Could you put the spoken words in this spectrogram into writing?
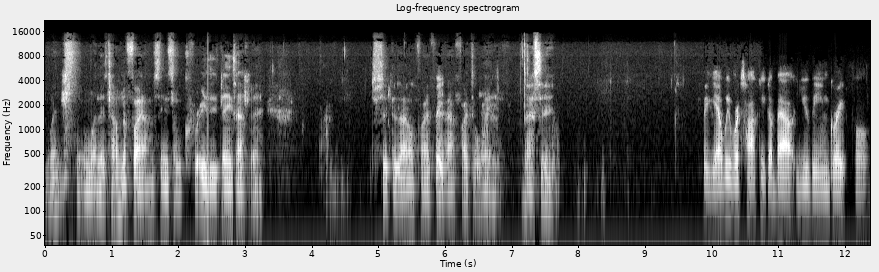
When when it's time to fight, I've seen some crazy things happen. Shit, because I don't fight fair, I fight to win. That's it. But yeah, we were talking about you being grateful.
